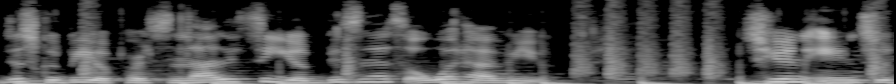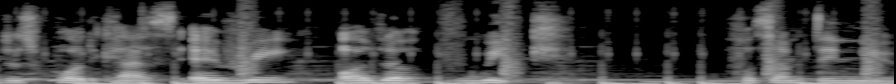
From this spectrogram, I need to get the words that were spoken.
this could be your personality, your business, or what have you. Tune into this podcast every other week for something new.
